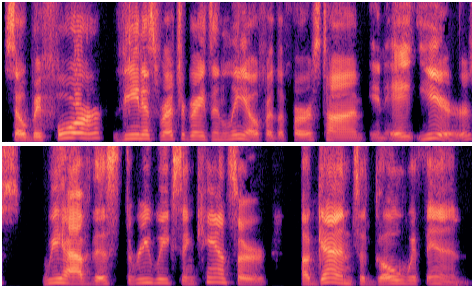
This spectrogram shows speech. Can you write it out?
So, before Venus retrogrades in Leo for the first time in eight years, we have this three weeks in Cancer again to go within.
